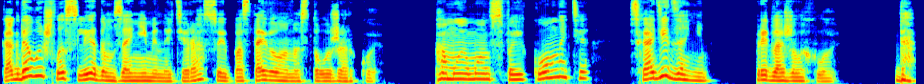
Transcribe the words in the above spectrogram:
когда вышла следом за ними на террасу и поставила на стол жаркое. По-моему, он в своей комнате. Сходить за ним, предложила Хлоя. Да,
